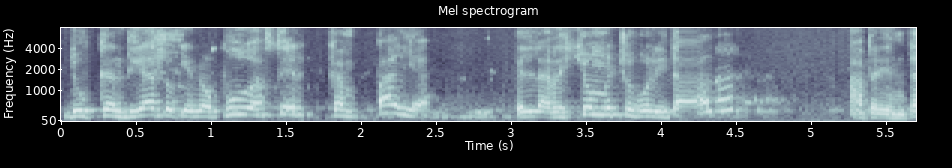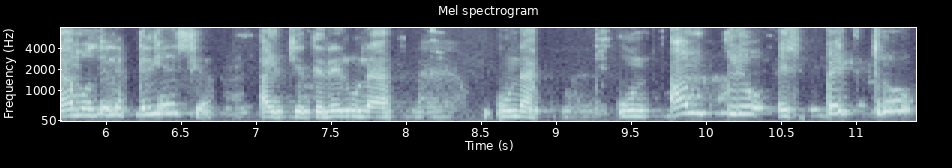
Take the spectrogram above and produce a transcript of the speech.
de un candidato que no pudo hacer campaña en la región metropolitana, aprendamos de la experiencia. Hay que tener una, una, un amplio espectro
